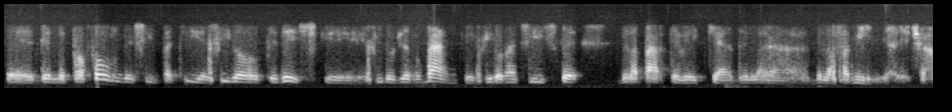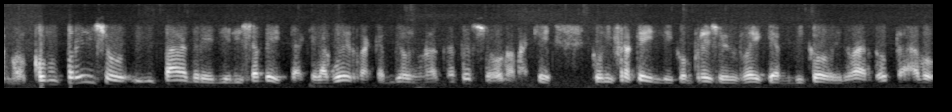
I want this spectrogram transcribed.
eh, delle profonde simpatie filo tedesche, filo germaniche, filo naziste della parte vecchia della, della famiglia, diciamo. compreso il padre di Elisabetta che la guerra cambiò in un'altra persona, ma che con i fratelli, compreso il re che abdicò Edoardo VIII,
